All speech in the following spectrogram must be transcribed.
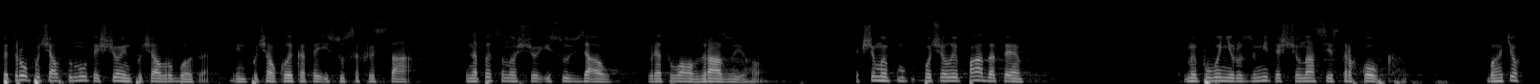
Петро почав тонути, що він почав робити? Він почав кликати Ісуса Христа. І написано, що Ісус взяв, врятував зразу Його. Якщо ми почали падати, ми повинні розуміти, що в нас є страховка. Багатьох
